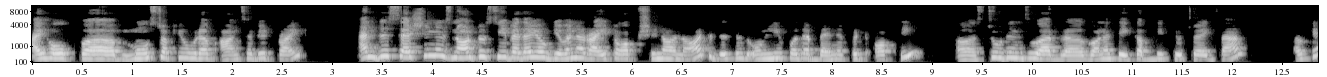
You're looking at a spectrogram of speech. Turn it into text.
I hope uh, most of you would have answered it right. And this session is not to see whether you're given a right option or not. This is only for the benefit of the uh, students who are uh, to take up the future exam okay?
